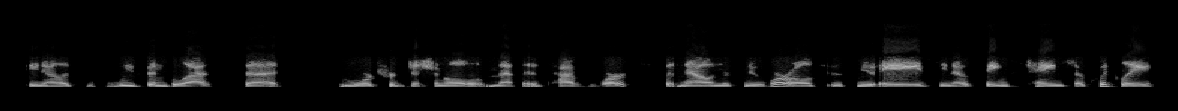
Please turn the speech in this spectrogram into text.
you know, we've been blessed that more traditional methods have worked, but now in this new world, this new age, you know, things change so quickly.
